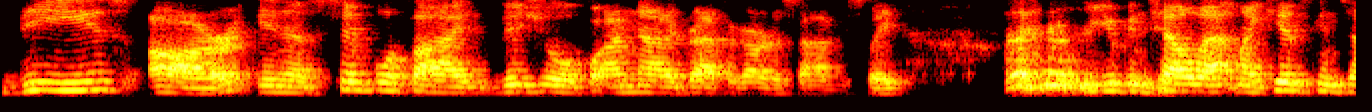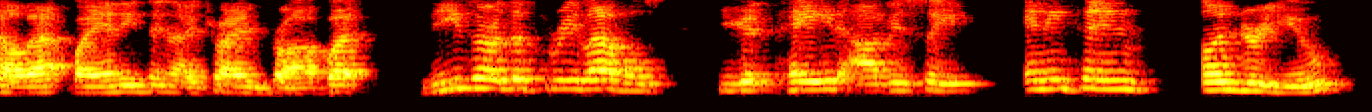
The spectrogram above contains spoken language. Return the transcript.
these are in a simplified visual. I'm not a graphic artist, obviously. You can tell that, my kids can tell that by anything I try and draw, but these are the three levels you get paid, obviously, anything under you.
